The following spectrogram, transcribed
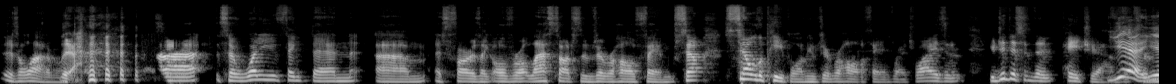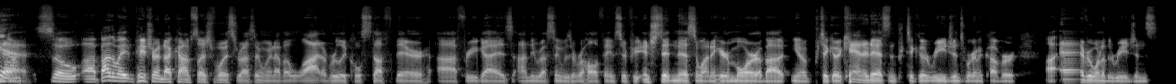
there's a lot of them. Yeah. uh, so, what do you think then, um, as far as like overall last thoughts on the Observer Hall of Fame? Sell, sell the people on the Observer Hall of Fame, Rich. Why is it you did this in the Patreon? Yeah, yeah. Now- so, uh, by the way, patreon.com slash voice wrestling, we're gonna have a lot of really cool stuff there uh, for you guys on the Wrestling Observer Hall of Fame. So, if you're interested in this and want to hear more about, you know, particular candidates and particular regions, we're gonna cover uh, every one of the regions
